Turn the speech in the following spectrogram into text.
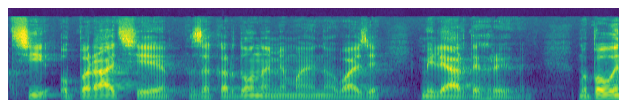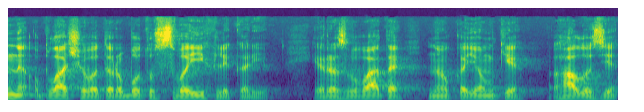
ці операції за кордоном, я маю на увазі мільярди гривень. Ми повинні оплачувати роботу своїх лікарів і розвивати наукойомкі галузі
